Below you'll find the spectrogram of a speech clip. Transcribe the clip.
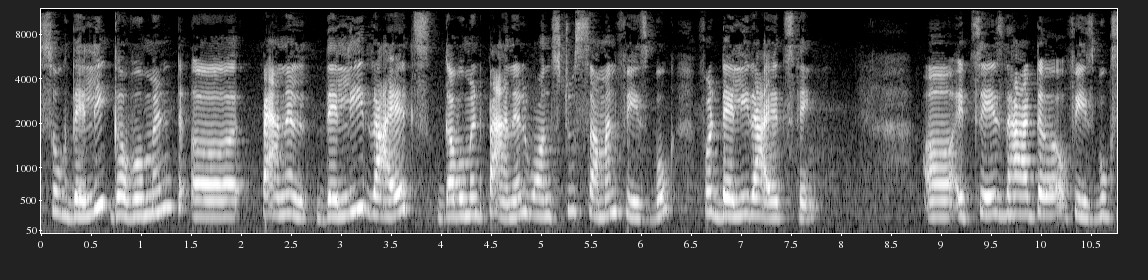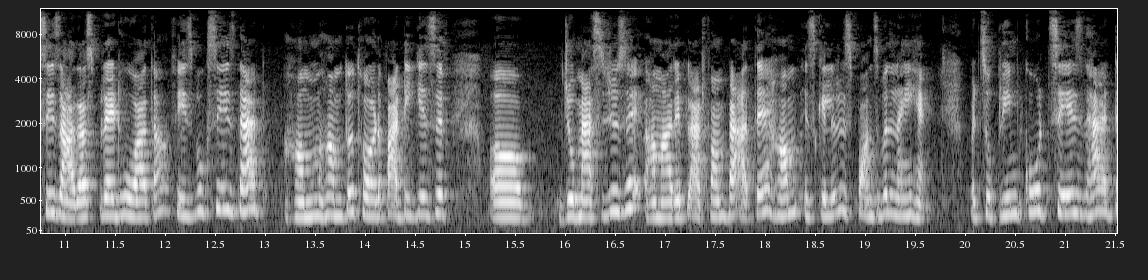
so delhi government uh, panel delhi riots government panel wants to summon facebook for delhi riots thing it says that Facebook से ज़्यादा स्प्रेड हुआ था। फेसबुक से इज़ दैट हम हम तो थर्ड पार्टी के सिर्फ़ जो मैसेजेस है, हमारे प्लेटफॉर्म पे आते हैं, हम इसके लिए रिस्पॉन्सिबल नहीं है। But Supreme Court says that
